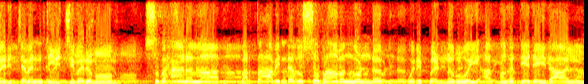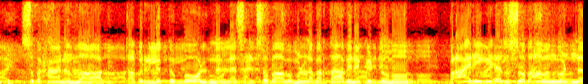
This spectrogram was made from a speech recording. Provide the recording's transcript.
മരിച്ചവൻ തിരിച്ചു വരുമോ? സുബാനല്ല ഭർത്താവിന്റെ ദുസ്വഭാവം കൊണ്ട് ഒരു പെണ്ണ് പോയി ആത്മഹത്യ ചെയ്താൽ സുബാനല്ല കബറിലെത്തുമ്പോൾ നല്ല സൽസ്വഭാവമുള്ള ഭർത്താവിനെ കിട്ടുമോ? ഭാര്യയുടെ സ്വഭാവം കൊണ്ട്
